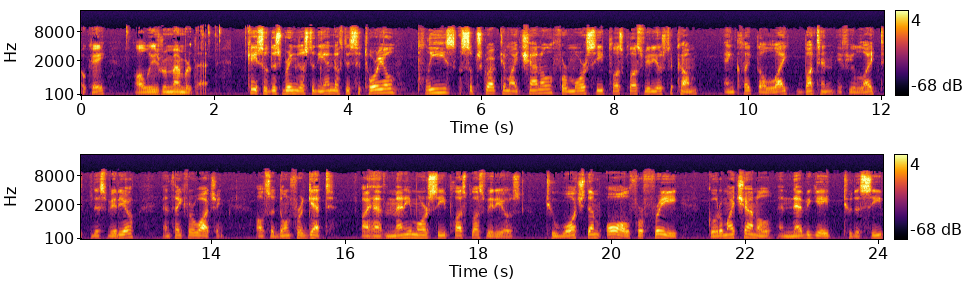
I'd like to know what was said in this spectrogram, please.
Okay? Always remember that. Okay, so this brings us to the end of this tutorial. Please subscribe to my channel for more C++ videos to come and click the like button if you liked this video and thank you for watching. Also don't forget I have many more C++ videos to watch them all for free, go to my channel and navigate to the C++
